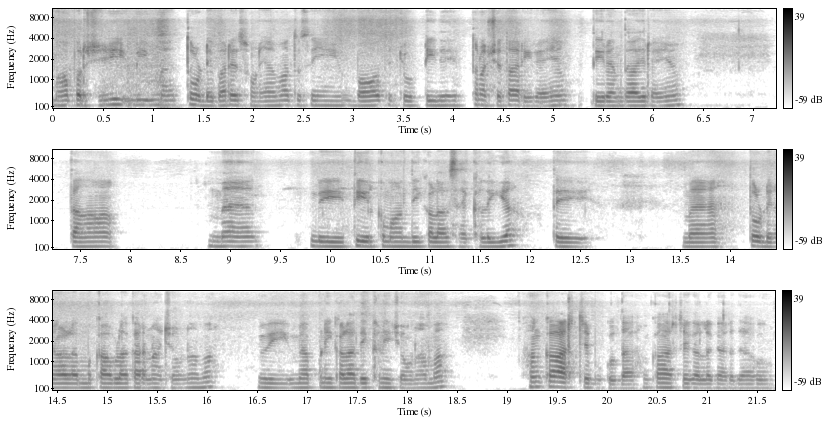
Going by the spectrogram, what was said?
ਮਹਾਂਪੁਰਸ਼ ਜੀ, ਵੀ ਮੈਂ ਤੁਹਾਡੇ ਬਾਰੇ ਸੁਣਿਆ ਵਾ, ਤੁਸੀਂ ਬਹੁਤ ਚੋਟੀ ਦੇ ਧਨੁਸ਼ਧਾਰੀ ਰਹੇ ਹੋ, ਤੀਰਅੰਦਾਜ਼ ਰਹੇ ਹੋ। ਤਾਂ ਮੈਂ ਵੀ ਤੀਰ ਕਮਾਨ ਦੀ ਕਲਾ ਸਿੱਖ ਲਈ ਆ ਅਤੇ ਮੈਂ ਤੁਹਾਡੇ ਨਾਲ ਮੁਕਾਬਲਾ ਕਰਨਾ ਚਾਹੁੰਦਾ ਵਾਂ, ਵੀ ਮੈਂ ਆਪਣੀ ਕਲਾ ਦੇਖਣੀ ਚਾਹੁੰਦਾ ਵਾਂ। ਹੰਕਾਰ 'ਚ ਬੋਲਦਾ ਹੰਕਾਰ 'ਚ ਗੱਲ ਕਰਦਾ ਉਹ।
